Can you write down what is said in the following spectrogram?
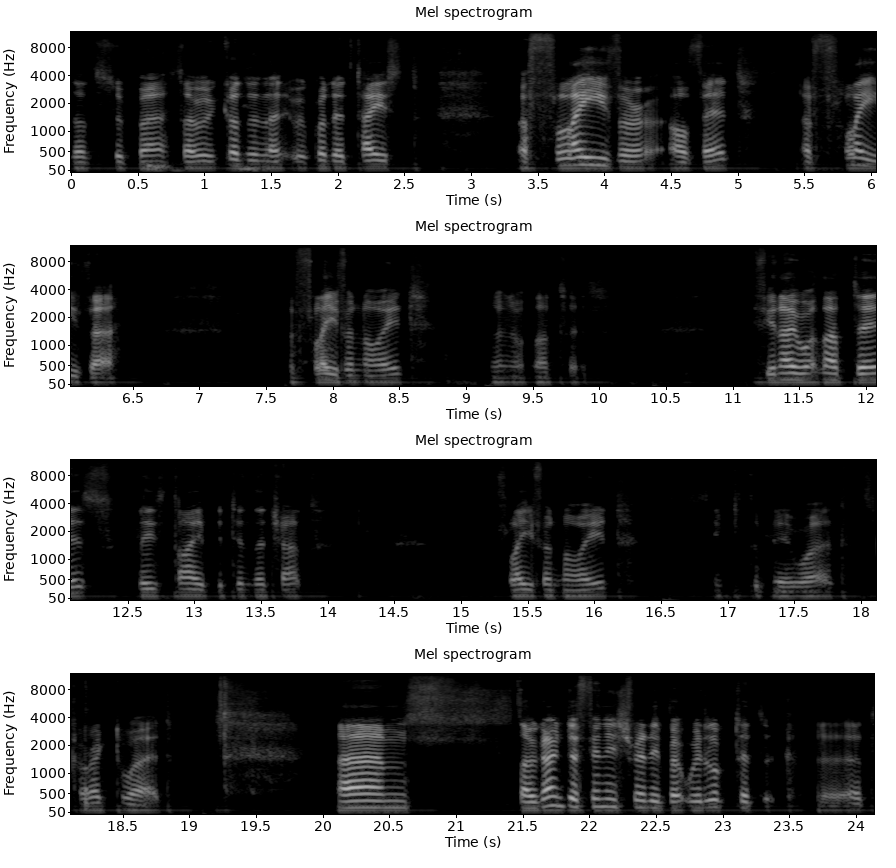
that's super. So we've got a we've got a taste a flavor of it a flavor a flavonoid. I don't know what that is. If you know what that is please type it in the chat flavonoid seems to be a word correct word um, so we're going to finish really, but we looked at, uh, at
